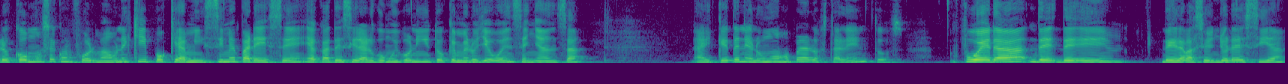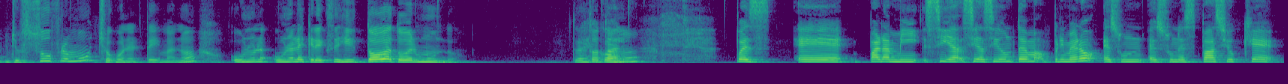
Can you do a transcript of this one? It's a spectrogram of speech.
pero cómo se conforma un equipo que a mí sí me parece, y acá de decir algo muy bonito que me lo llevo de enseñanza, hay que tener un ojo para los talentos. Fuera de, de, de grabación yo le decía, yo sufro mucho con el tema, ¿no? Uno, uno le quiere exigir todo a todo el mundo. Entonces, Total. ¿cómo? Pues eh, para mí sí, ha- sí ha sido un tema, primero es un, es un espacio que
